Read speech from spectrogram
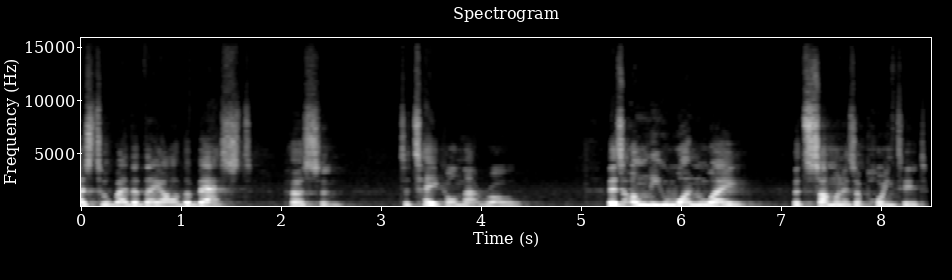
as to whether they are the best person to take on that role. There's only one way that someone is appointed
